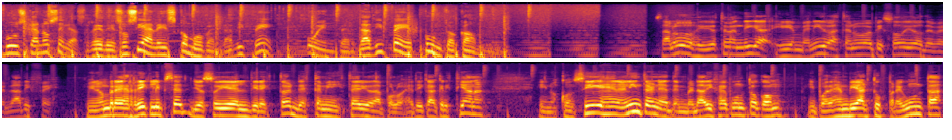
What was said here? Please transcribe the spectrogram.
búscanos en las redes sociales como Verdad y Fe o en verdadyfe.com. Saludos y Dios te bendiga y bienvenido a este nuevo episodio de Verdad y Fe. Mi nombre es Rick Lipset, yo soy el director de este Ministerio de Apologética Cristiana y nos consigues en el internet en verdadyfe.com y puedes enviar tus preguntas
